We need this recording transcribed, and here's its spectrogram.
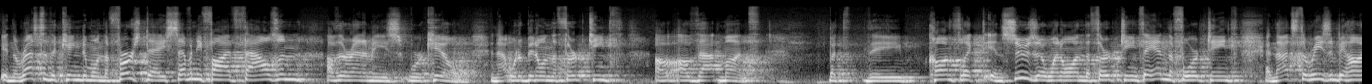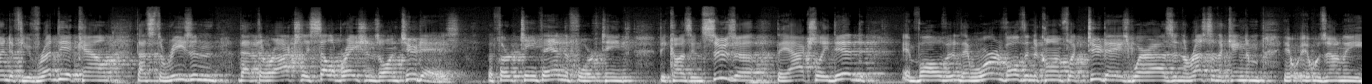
in the rest of the kingdom, on the first day, 75,000 of their enemies were killed. And that would have been on the 13th of, of that month. But the conflict in Susa went on the 13th and the 14th, and that's the reason behind, if you've read the account, that's the reason that there were actually celebrations on two days, the 13th and the 14th, because in Susa, they actually did involve, they were involved in the conflict two days, whereas in the rest of the kingdom, it, it was, only,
